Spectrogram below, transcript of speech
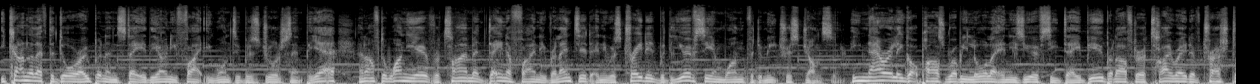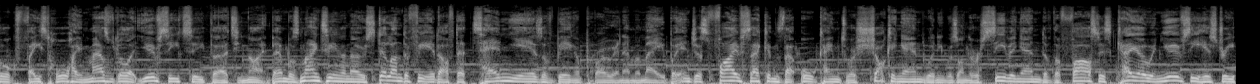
He kind of left the door open and stated the only fight he wanted was George St. Pierre, and after one year of retirement, Dana finally relented and he was traded with the UFC and won for Demetrius Johnson. He narrowly got past Robbie Lawler in his UFC debut, but after a tirade of trash talk, faced Jorge Masvidal at UFC 239. Ben was 19 0, still undefeated after 10 years of being a pro in MMA, but in just 5 seconds, that all came to a shocking end when he was on the receiving end of the fastest KO in UFC history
